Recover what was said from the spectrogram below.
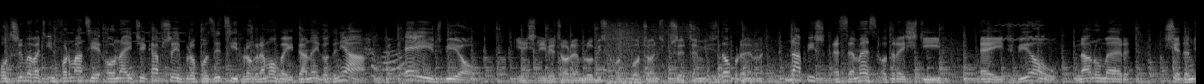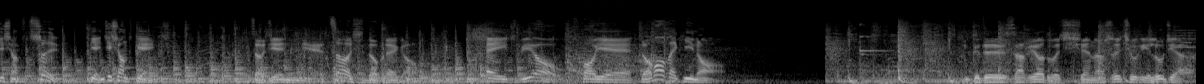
otrzymywać informacje o najciekawszej propozycji programowej danego dnia w HBO. Jeśli wieczorem lubisz odpocząć przy czymś dobrym, napisz SMS o treści HBO na numer 7355. Codziennie coś dobrego. HBO, twoje domowe kino. Gdy zawiodłeś się na życiu i ludziach,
